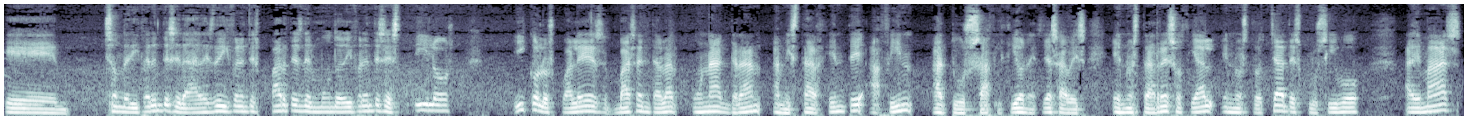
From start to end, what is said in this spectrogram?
que son de diferentes edades, de diferentes partes del mundo, de diferentes estilos, y con los cuales vas a entablar una gran amistad, gente afín a tus aficiones, ya sabes, en nuestra red social, en nuestro chat exclusivo, además,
